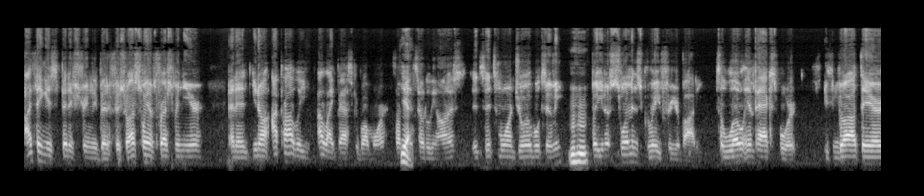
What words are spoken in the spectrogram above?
I think it's been extremely beneficial. I swam freshman year, and then you know I probably I like basketball more. If I'm Yeah. being totally honest, it's it's more enjoyable to me. Mm-hmm. But you know, swimming's great for your body. It's a low impact sport. You can go out there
